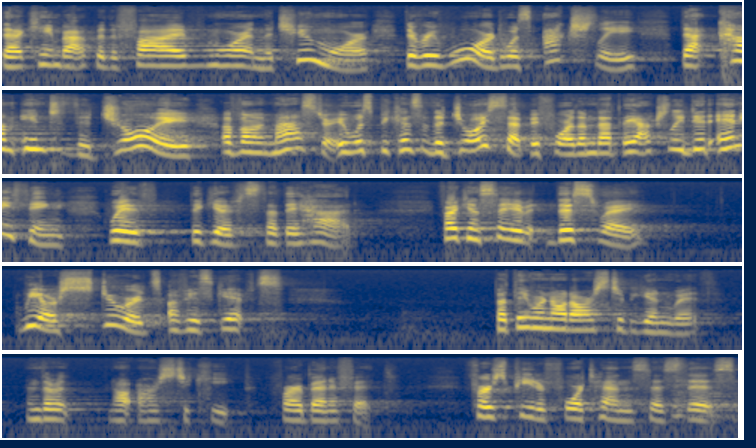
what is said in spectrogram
that came back with the five more and the two more, the reward was actually that come into the joy of a master. It was because of the joy set before them that they actually did anything with the gifts that they had. If I can say it this way, we are stewards of his gifts, but they were not ours to begin with, and they're not ours to keep for our benefit. 1 Peter 4:10 says this,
